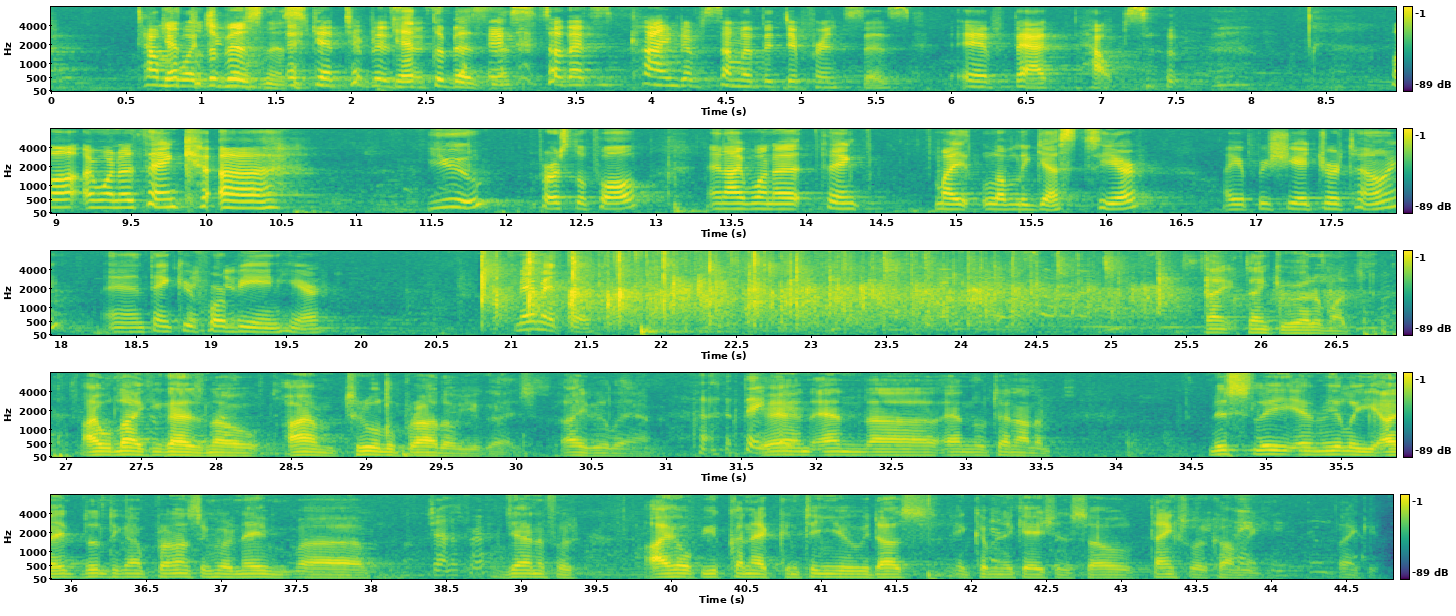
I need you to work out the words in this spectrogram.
Tell me Get to the you know." business. Get to business. Get to business. so that's kind of some of the differences, if that helps. Well, I want to thank uh, you, first of all, and I want to thank my lovely guests here. I appreciate your time, and thank you Thank for you. being here. Mehmet. Thank, thank you very much. I would like you guys to know, I'm truly proud of you guys. I really am. Thank you. And, and, uh, and Lieutenant, Miss Lee Emily, I don't think I'm pronouncing her name, uh, Jennifer? Jennifer. I hope you connect, continue with us in communication, so thanks for coming. you. Thank you.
